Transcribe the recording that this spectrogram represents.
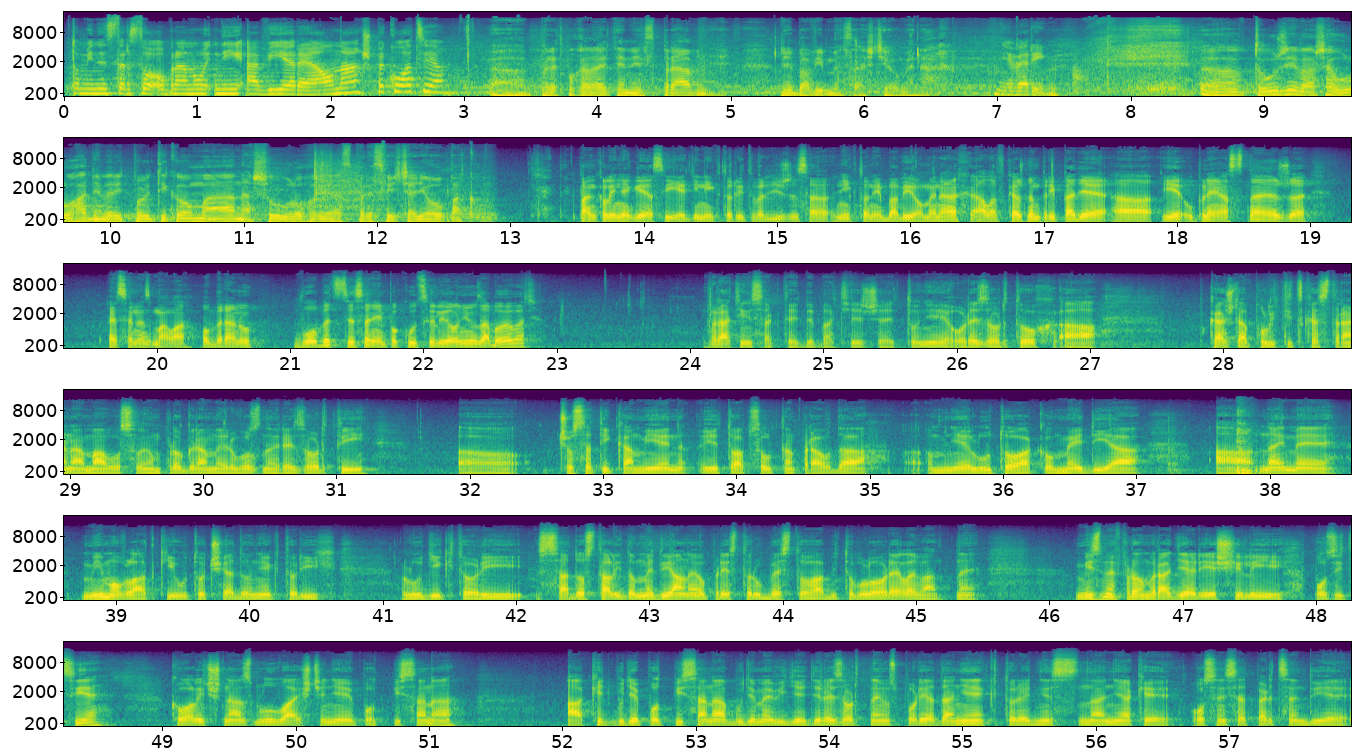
To ministerstvo obrany a vie reálna špekulácia? Uh, predpokladajte nesprávne. Nebavíme sa ešte o menách. Neverím. Uh, to už je vaša úloha neveriť politikom a našu úlohu je vás presviečať o opaku. Pán Kalinek je asi jediný, ktorý tvrdí, že sa nikto nebaví o menách, ale v každom prípade uh, je úplne jasné, že SNS mala obranu. Vôbec ste sa nepokúsili o ňu zabojovať? Vrátim sa k tej debate, že to nie je o rezortoch a každá politická strana má vo svojom programe rôzne rezorty. Uh, čo sa týka mien, je to absolútna pravda mne ľúto ako média a najmä mimovládky útočia do niektorých ľudí, ktorí sa dostali do mediálneho priestoru bez toho, aby to bolo relevantné. My sme v prvom rade riešili pozície. Koaličná zmluva ešte nie je podpísaná. A keď bude podpísaná, budeme vidieť rezortné usporiadanie, ktoré dnes na nejaké 80% je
